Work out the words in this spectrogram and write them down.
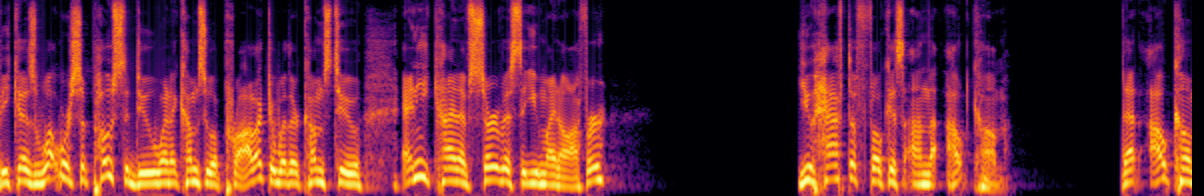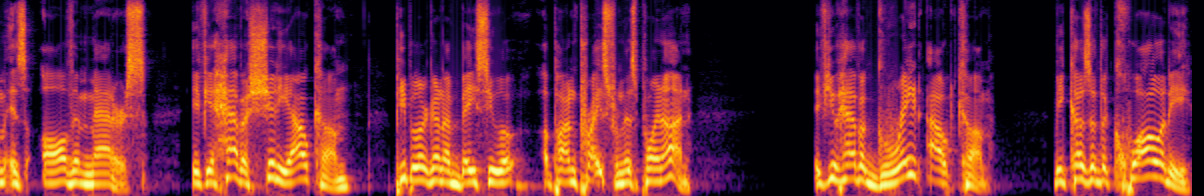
Because what we're supposed to do when it comes to a product or whether it comes to any kind of service that you might offer, you have to focus on the outcome. That outcome is all that matters. If you have a shitty outcome, people are going to base you upon price from this point on if you have a great outcome because of the quality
